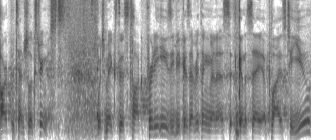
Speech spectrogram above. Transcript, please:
are potential extremists, which makes this talk pretty easy because everything I'm going to say applies to you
